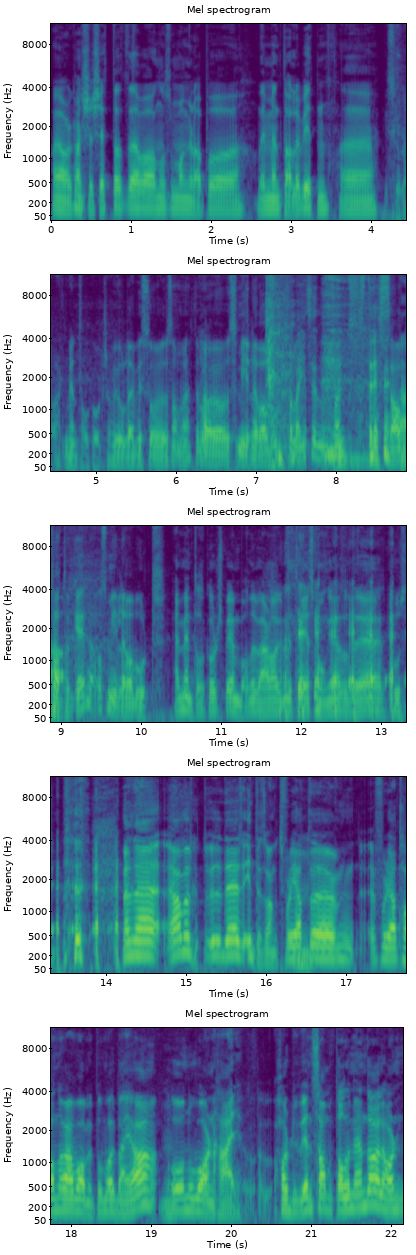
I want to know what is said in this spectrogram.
han har kanskje sett at det var noe som mangla på den mentale biten. Uh, Vi skulle ha vært mentalcoacher, vi, Ole. Vi så jo det samme. Det var jo, Smilet var borte for lenge siden. sant? Stresset hadde tatt dere, og smilet var borte. Jeg er mentalcoach på hjemmebane hver dag med tre småunger. altså det er kos. men, uh, ja, men det er interessant, fordi at, uh, fordi at han var med på Marbella, Mm. og nå var han her. Har du en samtale med han da, eller har han,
